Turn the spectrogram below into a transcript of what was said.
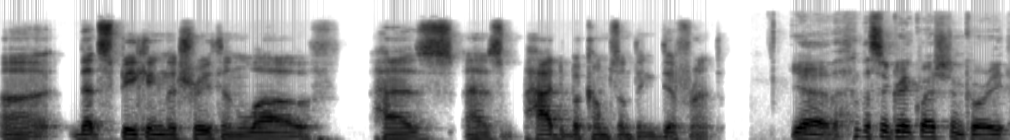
uh, that speaking the truth in love has has had to become something different? Yeah, that's a great question, Corey.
